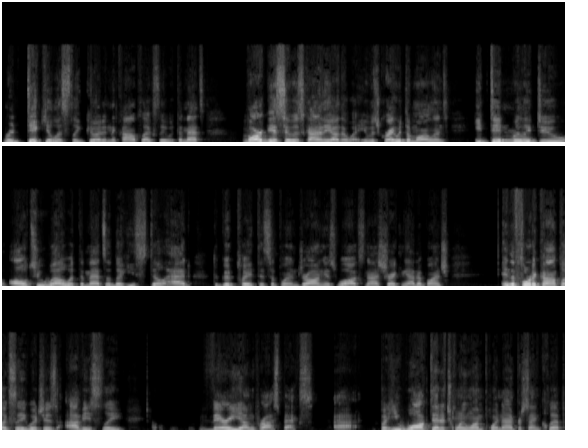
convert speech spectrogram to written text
ridiculously good in the complex league with the Mets. Vargas, it was kind of the other way. He was great with the Marlins. He didn't really do all too well with the Mets, although he still had the good plate discipline, drawing his walks, not striking out a bunch. In the Florida Complex League, which is obviously very young prospects, uh, but he walked at a 21.9% clip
